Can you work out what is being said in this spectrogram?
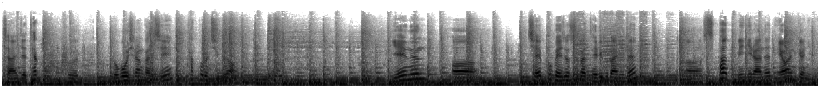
자 이제 탁, 그 로봇이랑 같이 탁구를 치고요. 얘는 어, 제프 베조스가 데리고 다니는 어, 스팟 미니라는 애완견입니다.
